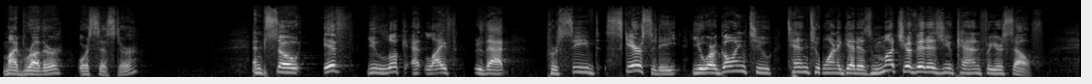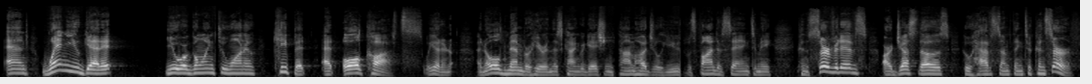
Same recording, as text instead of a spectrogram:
my brother or sister. And so, if you look at life through that perceived scarcity, you are going to tend to want to get as much of it as you can for yourself. And when you get it, you are going to want to keep it at all costs. We had an, an old member here in this congregation, Tom Hudgel, who was fond of saying to me, Conservatives are just those who have something to conserve.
